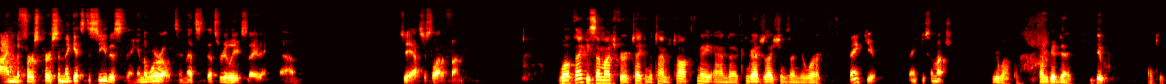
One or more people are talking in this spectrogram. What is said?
I'm the first person that gets to see this thing in the world, and that's that's really exciting. Um, so yeah, it's just a lot of fun. Well, thank you so much for taking the time to talk with me, and uh, congratulations on your work. Thank you. Thank you so much. You're welcome. Have a good day. You too. Thank you.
